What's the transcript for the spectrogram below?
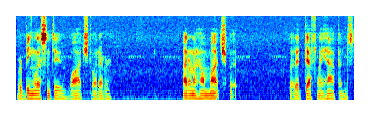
we're being listened to, watched, whatever. I don't know how much, but but it definitely happens.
